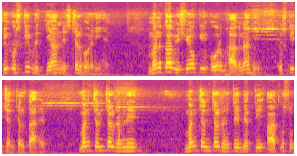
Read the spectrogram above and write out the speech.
कि उसकी वृत्तियाँ निश्चल हो रही हैं। मन का विषयों की ओर भागना ही उसकी चंचलता है। मन चंचल रहने, मन चंचल रहते व्यक्ति आत्मसुख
